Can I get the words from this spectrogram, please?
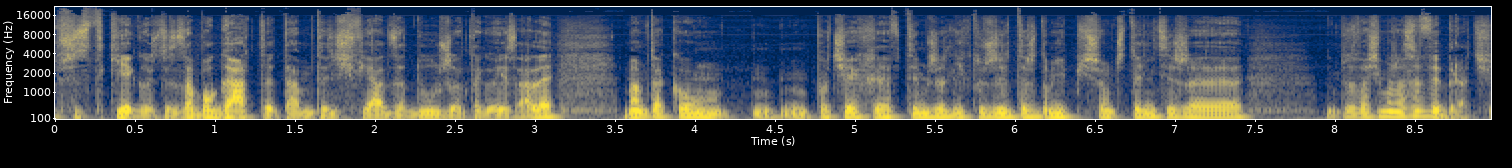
wszystkiego, że to jest za bogate tam ten świat, za dużo tego jest, ale mam taką mm, pociechę w tym, że niektórzy też do mnie piszą, czytelnicy, że no to właśnie można sobie wybrać,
